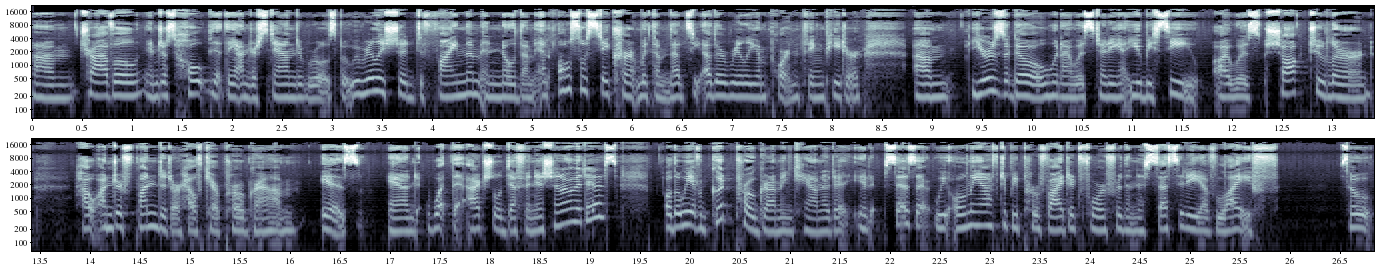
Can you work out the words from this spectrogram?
um, travel and just hope that they understand the rules. But we really should define them and know them and also stay current with them. That's the other really important thing, Peter. Um, years ago, when I was studying at UBC, I was shocked to learn how underfunded our healthcare program is and what the actual definition of it is. Although we have a good program in Canada, it says that we only have to be provided for for the necessity of life. So,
